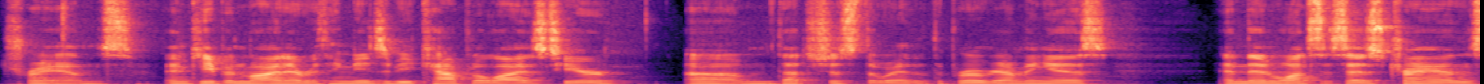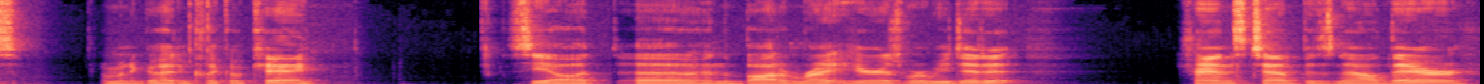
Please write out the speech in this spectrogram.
trans. And keep in mind, everything needs to be capitalized here. Um, that's just the way that the programming is. And then once it says trans, I'm going to go ahead and click OK. See how it uh, in the bottom right here is where we did it. Trans temp is now there.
